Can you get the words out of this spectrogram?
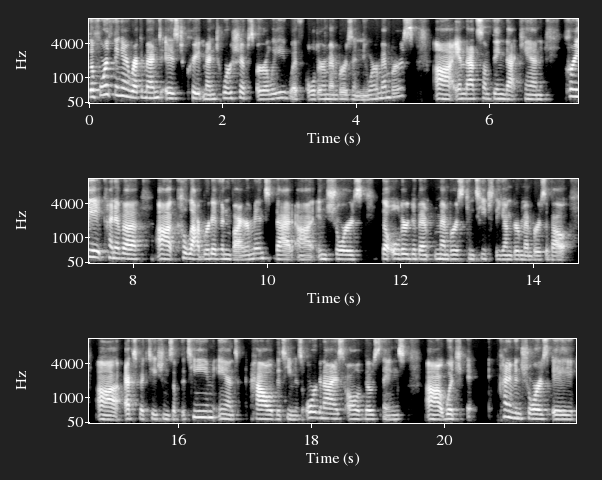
the fourth thing I recommend is to create mentorships early with older members and newer members. Uh, and that's something that can create kind of a uh, collaborative environment that uh, ensures the older members can teach the younger members about uh, expectations of the team and how the team is organized, all of those things, uh, which kind of ensures a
